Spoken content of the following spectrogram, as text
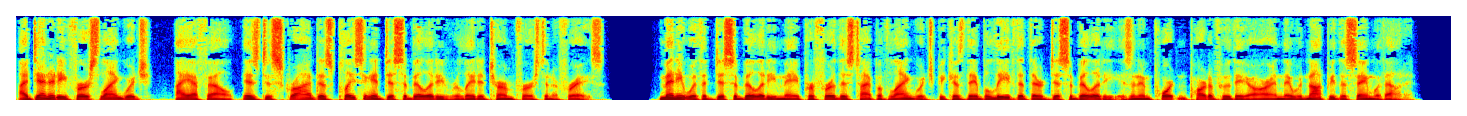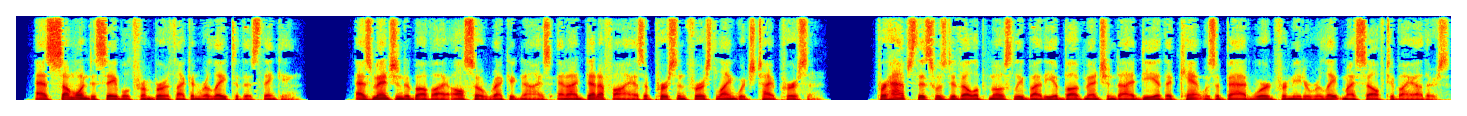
Identity First Language, IFL, is described as placing a disability related term first in a phrase. Many with a disability may prefer this type of language because they believe that their disability is an important part of who they are and they would not be the same without it. As someone disabled from birth, I can relate to this thinking. As mentioned above, I also recognize and identify as a person first language type person. Perhaps this was developed mostly by the above mentioned idea that can't was a bad word for me to relate myself to by others.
